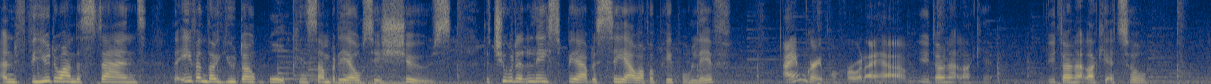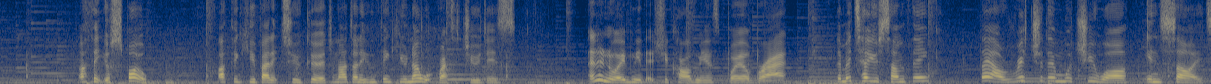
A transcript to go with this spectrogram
and for you to understand that even though you don't walk in somebody else's shoes, that you would at least be able to see how other people live. I am grateful for what I have. You don't act like it. You don't act like it at all. I think you're spoiled. I think you've had it too good, and I don't even think you know what gratitude is. It annoyed me that she called me a spoiled brat. Let me tell you something. They are richer than what you are inside.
